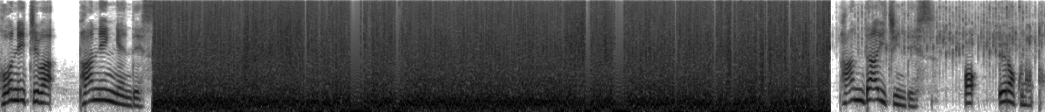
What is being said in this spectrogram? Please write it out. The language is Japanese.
こんにちは、パン人間です。パン大臣です。あ、偉くなった。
